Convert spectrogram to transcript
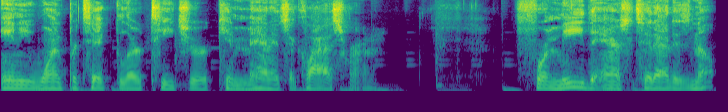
any one particular teacher can manage a classroom? For me, the answer to that is no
